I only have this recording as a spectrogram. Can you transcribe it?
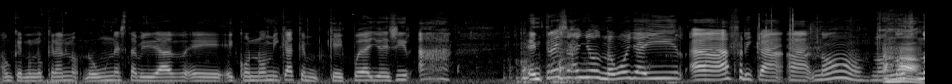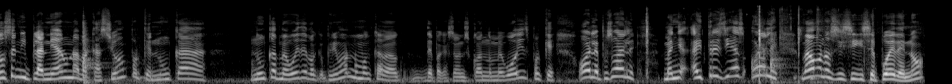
aunque no lo crean, no, una estabilidad eh, económica que, que pueda yo decir, ah, en tres años me voy a ir a África. a-". no, no, no, no sé ni planear una vacación porque nunca... Nunca me voy de vacaciones. Primero, nunca me voy de vacaciones. Cuando me voy es porque, órale, pues órale, mañana hay tres días, órale, vámonos y si se puede, ¿no?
